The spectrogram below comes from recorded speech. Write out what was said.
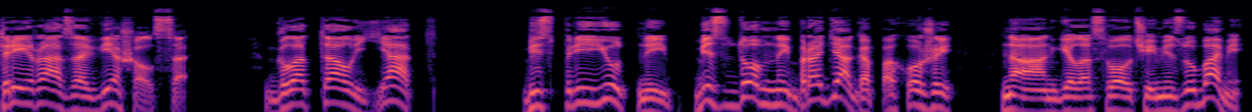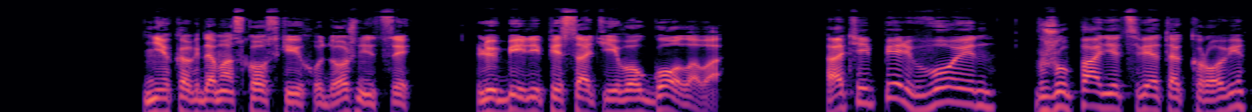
три раза вешался, глотал яд, бесприютный, бездомный бродяга, похожий на ангела с волчьими зубами? Некогда московские художницы любили писать его голова, а теперь воин в жупане цвета крови.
